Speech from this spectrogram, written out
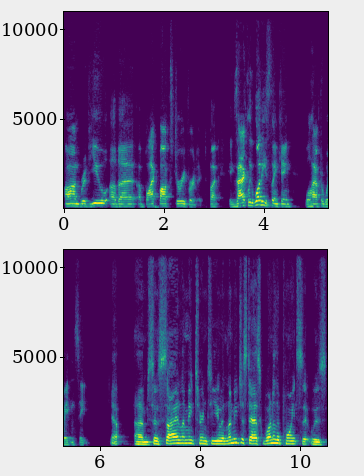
on review of a, a black box jury verdict. But exactly what he's thinking, we'll have to wait and see. Yep. Um, so Cy, let me turn to you and let me just ask one of the points that was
